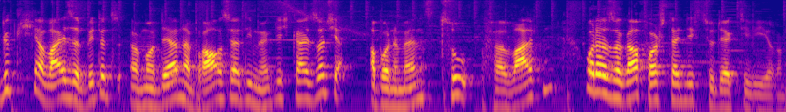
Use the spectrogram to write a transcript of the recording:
Glücklicherweise bietet moderne Browser die Möglichkeit, solche Abonnements zu verwalten oder sogar vollständig zu deaktivieren.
